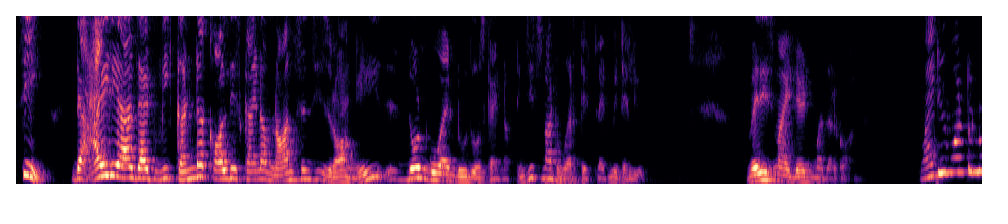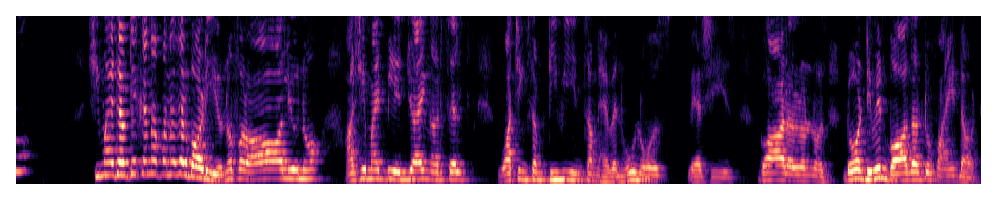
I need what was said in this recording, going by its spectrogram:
See, the idea that we conduct all this kind of nonsense is wrong. Don't go and do those kind of things. It's not worth it, let me tell you. Where is my dead mother gone? Why do you want to know? She might have taken up another body, you know, for all you know, or she might be enjoying herself watching some TV in some heaven. Who knows where she is? God alone knows. Don't even bother to find out.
